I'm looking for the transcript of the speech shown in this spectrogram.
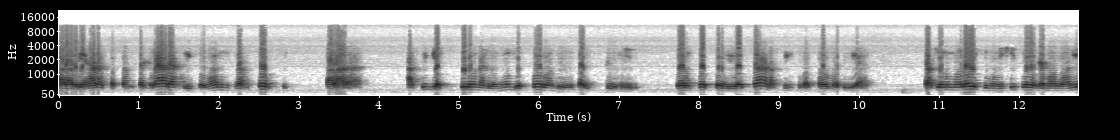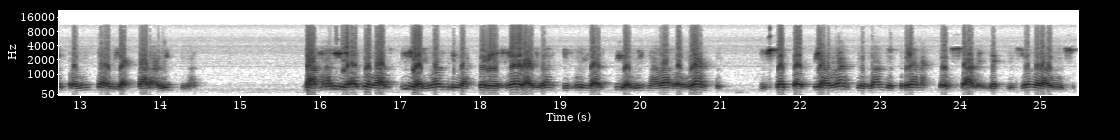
para viajar hasta Santa Clara y tomar un transporte para así que asistir a una reunión de foro de Estados. Fueron puestos en libertad a las 5 pasados meridianos. Caso número 8, municipio de Camaguaní, provincia de Villacara, víctimas. Damari Hidalgo García, Iván Vázquez Herrera, Iván Ruiz García, Luis Navarro Blanco, José García Blanco y Orlando Triana González, descripción del abuso.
